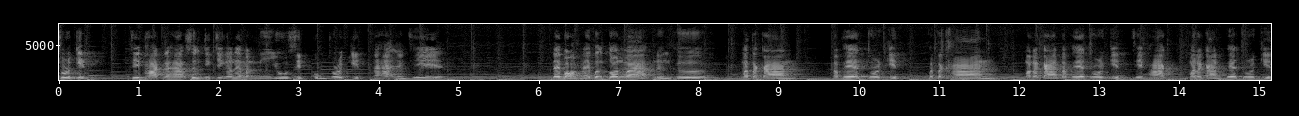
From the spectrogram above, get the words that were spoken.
ธุรกิจที่พักนะฮะซึ่งจริงๆแล้วเนี่ยมันมีอยู่ 10 กลุ่มธุรกิจนะฮะอย่างที่ได้บอกในเบื้องต้นว่า 1 คือมาตรการประเภทธุรกิจพัตตาคารมาตรการประเภทธุรกิจที่พัก มาตรการประเภทธุรกิจ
